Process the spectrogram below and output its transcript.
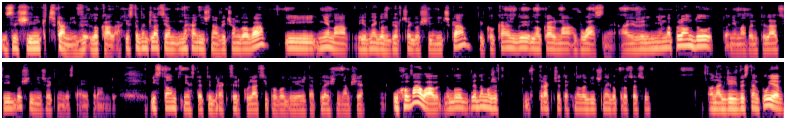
z silniczkami w lokalach. Jest to wentylacja mechaniczna wyciągowa, i nie ma jednego zbiorczego silniczka, tylko każdy lokal ma własny. A jeżeli nie ma prądu, to nie ma wentylacji, bo silniczek nie dostaje prądu. I stąd niestety brak cyrkulacji powoduje, że ta pleśń nam się uchowała, no bo wiadomo, że w, trakcie technologicznego procesu ona gdzieś występuje,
